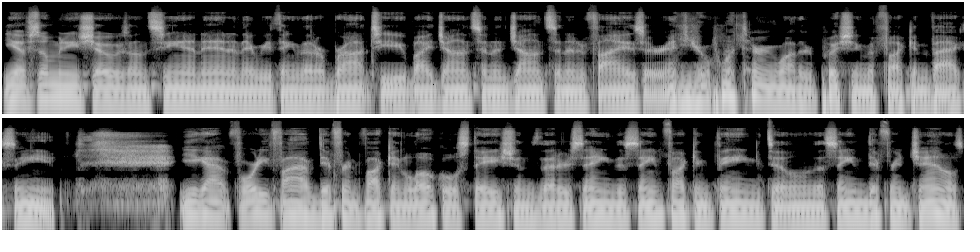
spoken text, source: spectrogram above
you have so many shows on CNN and everything that are brought to you by Johnson and Johnson and Pfizer, and you're wondering why they're pushing the fucking vaccine. You got 45 different fucking local stations that are saying the same fucking thing to the same different channels.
